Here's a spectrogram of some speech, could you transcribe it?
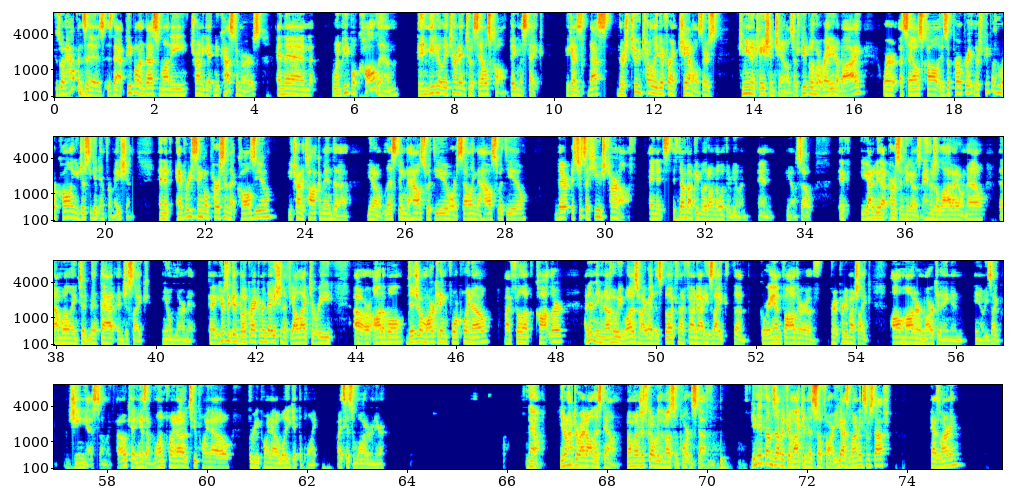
Because what happens is, is that people invest money trying to get new customers. And then when people call them, they immediately turn it into a sales call. Big mistake because that's there's two totally different channels. There's communication channels. There's people who are ready to buy where a sales call is appropriate. There's people who are calling you just to get information. And if every single person that calls you, you try to talk them into, you know, listing the house with you or selling the house with you, there it's just a huge turnoff. And it's it's done by people who don't know what they're doing. And, you know, so if you got to be that person who goes, man, there's a lot I don't know. And I'm willing to admit that and just like, you know, learn it. Okay. Here's a good book recommendation if y'all like to read uh, or Audible Digital Marketing 4.0 by Philip Kotler. I didn't even know who he was when I read this book. And I found out he's like the grandfather of pretty much like all modern marketing. And, you know, he's like genius. So I'm like, okay. And he has a 1.0, 2.0, 3.0. Well, you get the point. let's get some water in here. Now, you don't have to write all this down, but I'm going to just go over the most important stuff. Give me a thumbs up if you're liking this so far. You guys learning some stuff? You guys learning?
